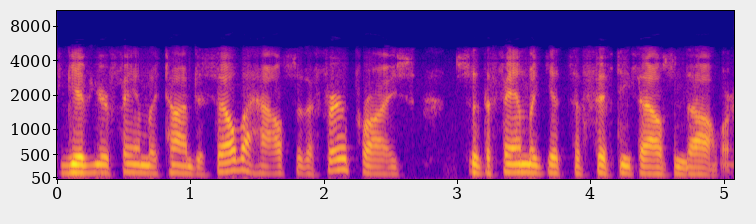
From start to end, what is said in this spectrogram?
to give your family time to sell the house at a fair price so the family gets the $50,000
